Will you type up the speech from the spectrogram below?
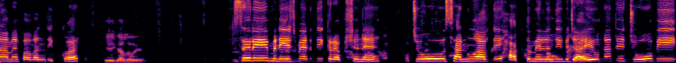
ਨਾਮ ਹੈ ਪਵਨਦੀਪ ਕੌਰ। ਕੀ ਗੱਲ ਹੋਈ? ਸਰ ਇਹ ਮੈਨੇਜਮੈਂਟ ਦੀ ਕਰਪਸ਼ਨ ਹੈ ਜੋ ਸਾਨੂੰ ਆਪਦੇ ਹੱਕ ਮਿਲਣ ਦੀ ਬਜਾਏ ਉਹਨਾਂ ਤੇ ਜੋ ਵੀ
